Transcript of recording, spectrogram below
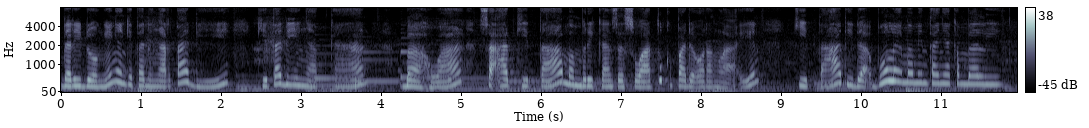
dari dongeng yang kita dengar tadi, kita diingatkan bahwa saat kita memberikan sesuatu kepada orang lain, kita tidak boleh memintanya kembali.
